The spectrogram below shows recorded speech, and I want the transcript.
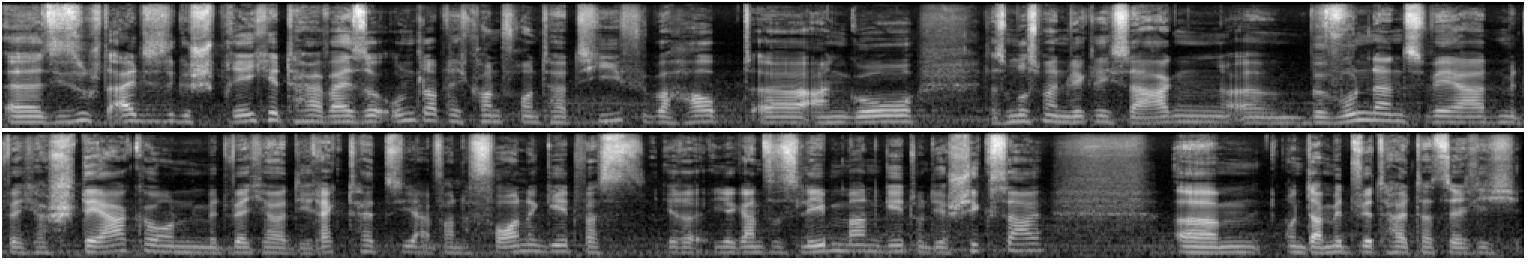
Äh, sie sucht all diese Gespräche, teilweise unglaublich konfrontativ, überhaupt äh, Angot, das muss man wirklich sagen, äh, bewundernswert, mit welcher Stärke und mit welcher Direktheit sie einfach nach vorne geht, was ihre, ihr ganzes Leben angeht und ihr Schicksal. Ähm, und damit wird halt tatsächlich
